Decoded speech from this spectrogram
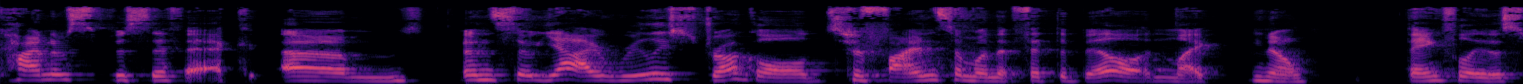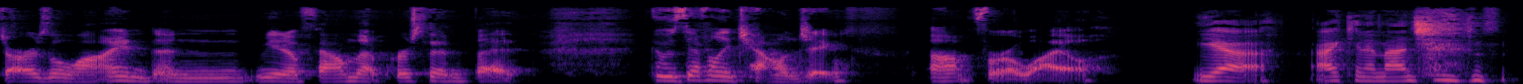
kind of specific um and so yeah i really struggled to find someone that fit the bill and like you know thankfully the stars aligned and you know found that person but it was definitely challenging um, for a while. Yeah, I can imagine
